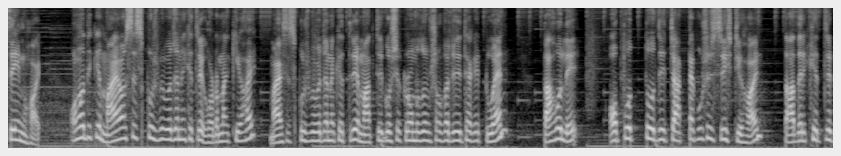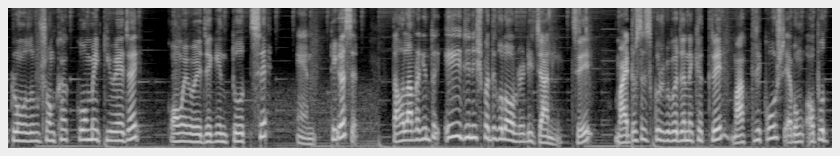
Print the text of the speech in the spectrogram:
সেম হয়। অন্যদিকে মায়োসিস কোষ বিভাজনের ক্ষেত্রে ঘটনা কী হয়? মায়োসিস কোষ বিভাজনের ক্ষেত্রে মাতৃকোষের ক্রোমোজোম সংখ্যা যদি থাকে টু এন তাহলে অপত্য যে চারটা কোষের সৃষ্টি হয় তাদের ক্ষেত্রে ক্রোমোজোম সংখ্যা কমে কী হয়ে যায়? কমে হয়ে যায় কিন্তু হচ্ছে এন ঠিক আছে? তাহলে আমরা কিন্তু এই জিনিসপাতিগুলো অলরেডি জানি যে মাইটোসিস কোষ বিভাজনের ক্ষেত্রে মাতৃকোষ এবং অপত্য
